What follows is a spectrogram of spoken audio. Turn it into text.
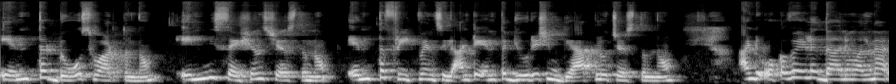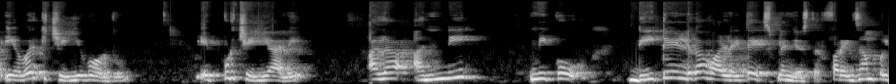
ఎంత డోస్ వాడుతున్నాం ఎన్ని సెషన్స్ చేస్తున్నాం ఎంత ఫ్రీక్వెన్సీలో అంటే ఎంత డ్యూరేషన్ గ్యాప్లో చేస్తున్నాం. అండ్ ఒకవేళ దాని వలన ఎవరికి చెయ్యకూడదు ఎప్పుడు చెయ్యాలి అలా అన్నీ మీకు డీటెయిల్డ్గా వాళ్ళైతే ఎక్స్ప్లెయిన్ చేస్తారు. ఫర్ ఎగ్జాంపుల్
